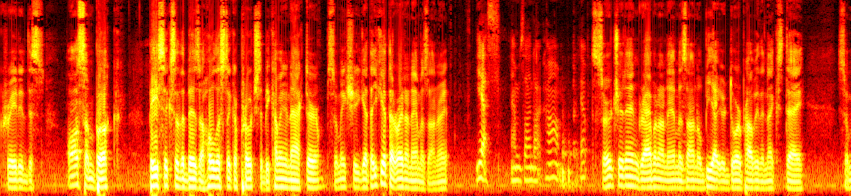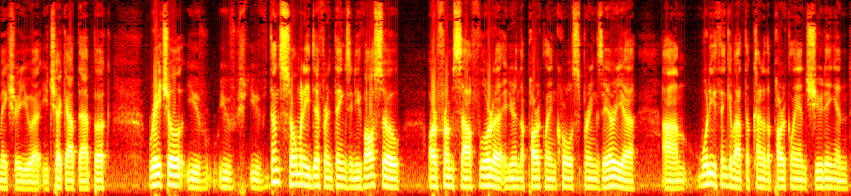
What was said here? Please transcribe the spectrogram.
created this awesome book, Basics of the Biz, a holistic approach to becoming an actor. So make sure you get that. You get that right on Amazon, right? Yes, Amazon.com. Yep. Search it in, grab it on Amazon. It'll be at your door probably the next day. So make sure you uh, you check out that book. Rachel, you've you've you've done so many different things, and you've also are from South Florida, and you're in the Parkland Coral Springs area. Um, what do you think about the kind of the Parkland shooting and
